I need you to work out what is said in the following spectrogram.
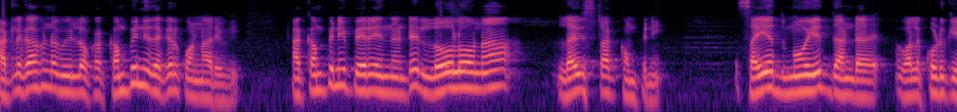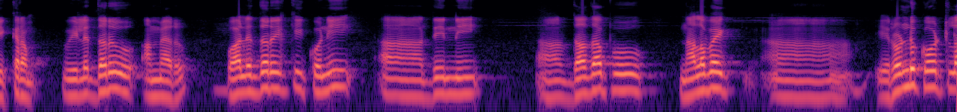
అట్లా కాకుండా వీళ్ళు ఒక కంపెనీ దగ్గర కొన్నారు ఇవి. ఆ కంపెనీ పేరు ఏంటంటే లోలోనా live stock company. Syed Moid and వాళ్ళ కొడుకు ఇక్రమ్ వీళ్ళిద్దరూ అమ్మారు. వాళ్ళిద్దరికి కొని దీన్ని దాదాపు నలభై ఈ రెండు కోట్ల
